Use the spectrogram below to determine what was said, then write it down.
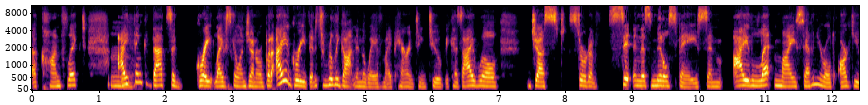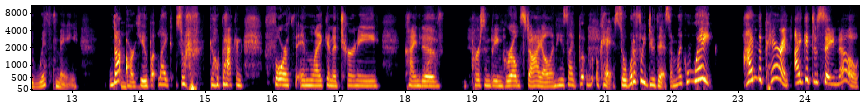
a conflict, mm. I think that's a great life skill in general. But I agree that it's really gotten in the way of my parenting too, because I will just sort of sit in this middle space and I let my seven year old argue with me. Not mm-hmm. argue, but like sort of go back and forth in like an attorney kind yeah. of person being grilled style. And he's like, but okay, so what if we do this? I'm like, wait, I'm the parent. I get to say no.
